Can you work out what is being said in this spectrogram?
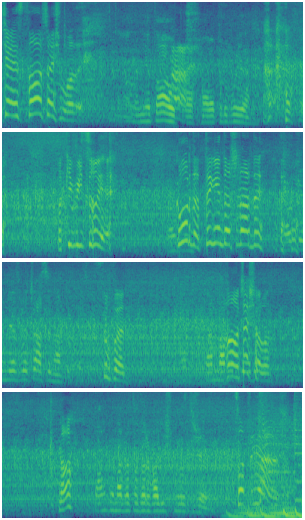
Zwycięstwo, cześć młody. No nie to auto, ale próbuję. To kibicuję. Kurde, ty nie dasz rady. Całkiem niezłe czasy nam wychodzą. Super. Tam nawet, O, cześć Olo. No, Tam go nawet oderwaliśmy od ziemi. co ty gadasz?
